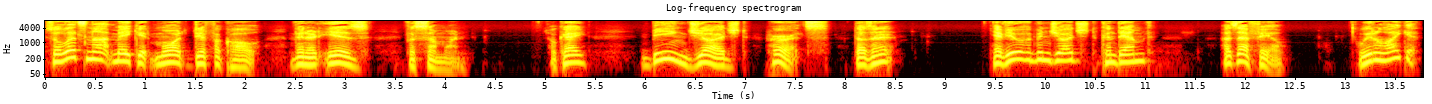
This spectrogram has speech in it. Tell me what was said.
So let's not make it more difficult than it is for someone. Okay? being judged hurts, doesn't it? Have you ever been judged, condemned? How's that feel? We don't like it.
